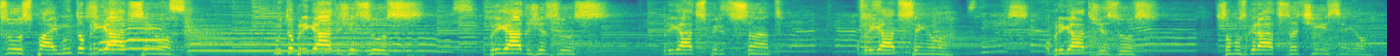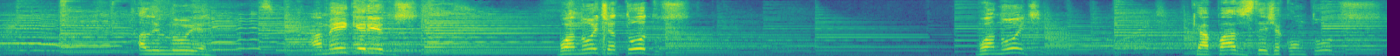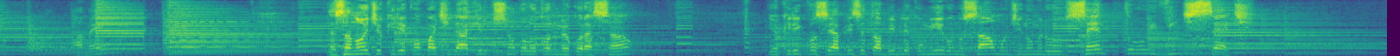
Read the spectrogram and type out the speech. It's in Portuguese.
Jesus, Pai. Muito obrigado, Senhor. Muito obrigado, Jesus. Obrigado, Jesus. Obrigado, Espírito Santo. Obrigado, Senhor. Obrigado, Jesus. Somos gratos a Ti, Senhor. Aleluia. Amém, queridos. Boa noite a todos. Boa noite. Que a paz esteja com todos. Amém. Nessa noite eu queria compartilhar aquilo que o Senhor colocou no meu coração. E eu queria que você abrisse a tua Bíblia comigo no Salmo de número 127.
